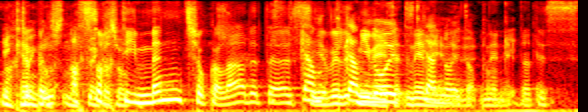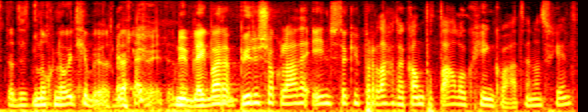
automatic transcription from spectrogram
ik heb een assortiment chocolade thuis. Kan, je wil kan het niet nooit, weten. Nee, kan nee, nooit op. nee, nee, dat, is, dat is nog nooit gebeurd weten. Nu, blijkbaar pure chocolade, één stukje per dag, dat kan totaal ook geen kwaad, en dat schijnt.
